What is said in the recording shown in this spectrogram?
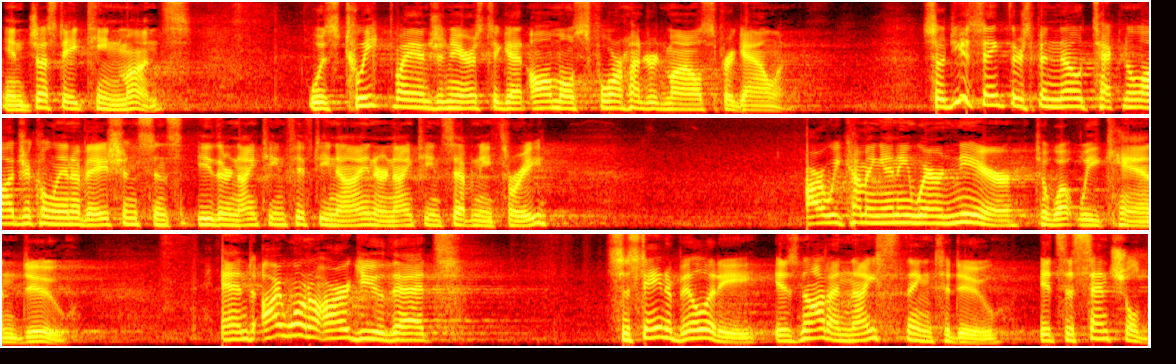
in just 18 months, was tweaked by engineers to get almost 400 miles per gallon. So, do you think there's been no technological innovation since either 1959 or 1973? Are we coming anywhere near to what we can do? And I want to argue that sustainability is not a nice thing to do. It's essential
